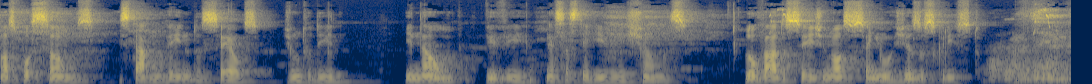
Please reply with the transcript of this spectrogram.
nós possamos estar no reino dos céus junto dele e não viver nessas terríveis chamas. Louvado seja o nosso Senhor Jesus Cristo. Amém.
